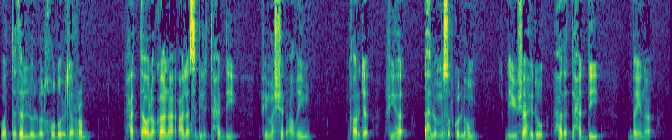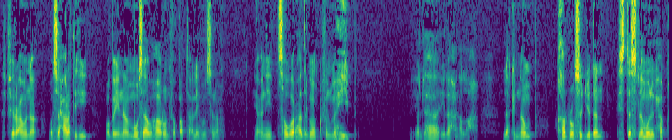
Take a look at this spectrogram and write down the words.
والتذلل والخضوع للرب حتى ولو كان على سبيل التحدي في مشهد عظيم خارج فيها أهل مصر كلهم ليشاهدوا هذا التحدي بين فرعون وسحرته وبين موسى وهارون فقط عليهم السلام. يعني تصور هذا الموقف المهيب. لا إله إلا الله. لكنهم خروا سجدا استسلموا للحق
